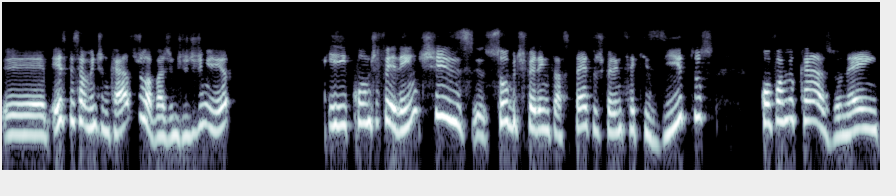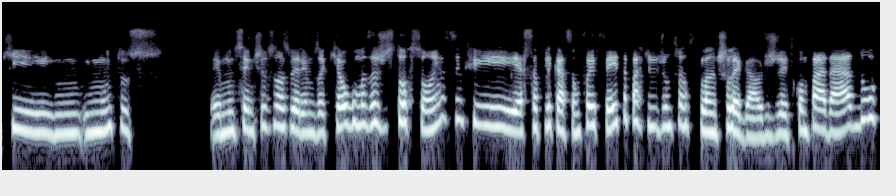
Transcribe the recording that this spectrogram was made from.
é, especialmente em casos de lavagem de dinheiro, e com diferentes, sob diferentes aspectos, diferentes requisitos, conforme o caso, né, em que em, em muitos em muitos sentidos nós veremos aqui algumas das distorções em que essa aplicação foi feita a partir de um transplante legal de direito comparado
